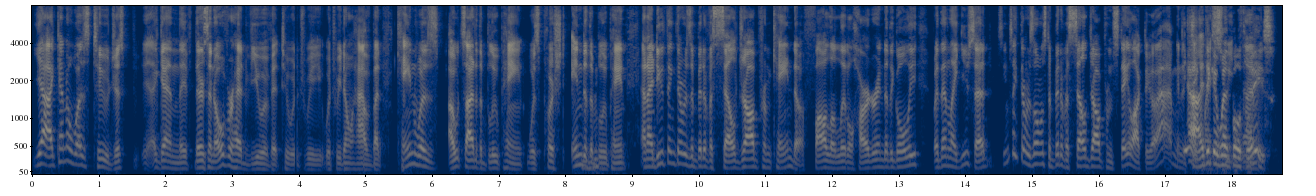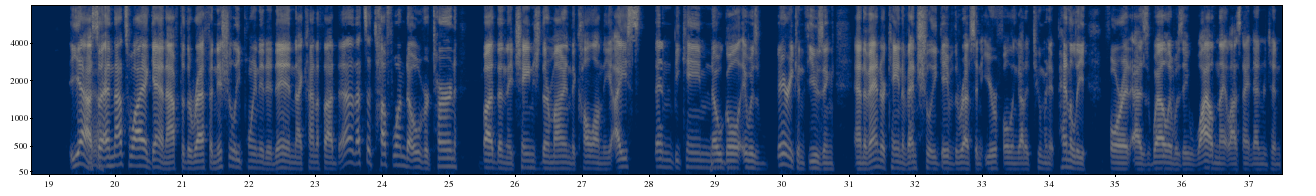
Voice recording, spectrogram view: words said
Yeah, I kind of was too. Just again, there's an overhead view of it too, which we which we don't have. But Kane was outside of the blue paint, was pushed into mm-hmm. the blue paint, and I do think there was a bit of a sell job from Kane to fall a little harder into the goalie. But then, like you said, seems like there was almost a bit of a sell job from Stalock to go. Ah, I'm going to. Yeah, I think it went both time. ways. Yeah, yeah, so and that's why again, after the ref initially pointed it in, I kind of thought eh, that's a tough one to overturn. But then they changed their mind. The call on the ice then became no goal. It was very confusing. And Evander Kane eventually gave the refs an earful and got a two minute penalty for it as well. It was a wild night last night in Edmonton.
